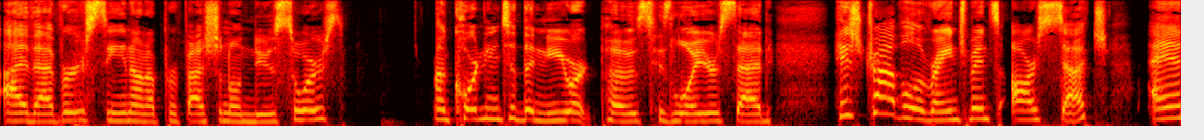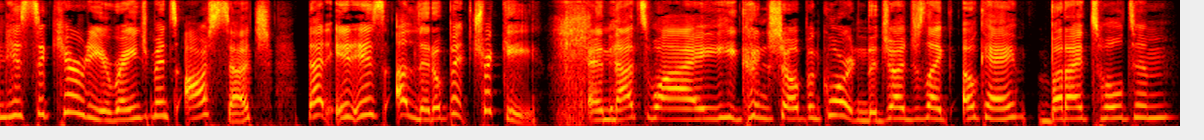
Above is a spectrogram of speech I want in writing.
I've ever seen on a professional news source. According to the New York Post, his lawyer said his travel arrangements are such and his security arrangements are such that it is a little bit tricky. And that's why he couldn't show up in court. And the judge is like, okay, but I told him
